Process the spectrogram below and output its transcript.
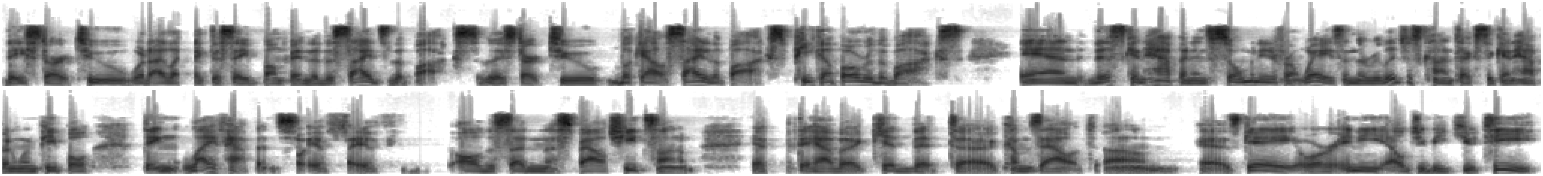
they start to, what I like to say, bump into the sides of the box. They start to look outside of the box, peek up over the box. And this can happen in so many different ways. In the religious context, it can happen when people think life happens. So if, if all of a sudden a spouse cheats on them, if they have a kid that uh, comes out um, as gay or any LGBTQ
